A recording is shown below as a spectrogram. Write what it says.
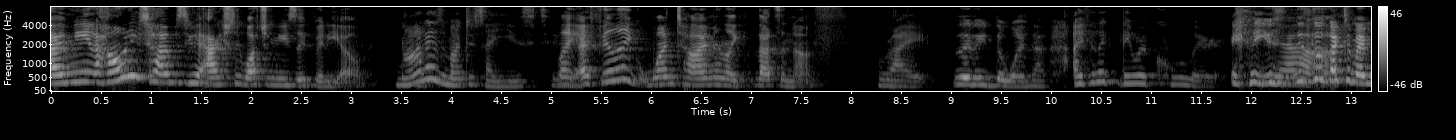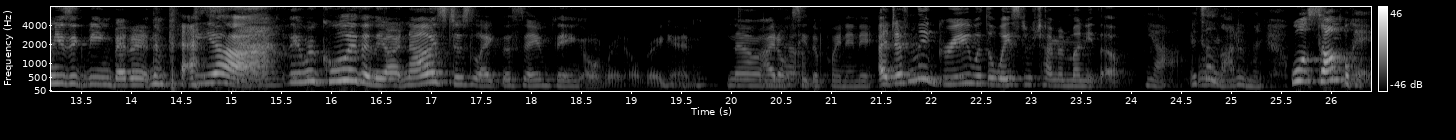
I mean, how many times do you actually watch a music video? Not as much as I used to. Like, I feel like one time and like that's enough. Right. Literally the one time. I feel like they were cooler. they used, This goes back to my music being better in the past. Yeah. They were cooler than they are. Now it's just like the same thing over and over again. No, I don't Yeah. see the point in it. I definitely agree with the waste of time and money though. Yeah, it's Like- a lot of money. Well, some okay.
